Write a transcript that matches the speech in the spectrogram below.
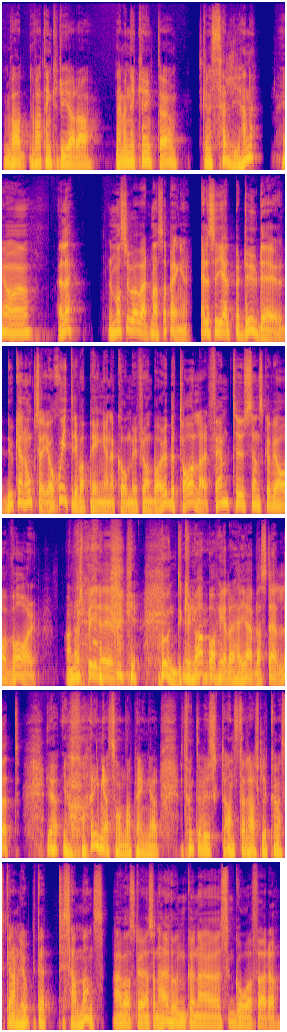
vad, vad tänker du göra? Nej men ni kan inte... Ska ni sälja henne? Ja, eller? Det måste ju vara värt massa pengar. Eller så hjälper du det. Du kan också. Jag skiter i var pengarna kommer ifrån. Bara du betalar. 5 000 ska vi ha var. Annars blir det hundkebab av hela det här jävla stället. Jag, jag har inga sådana pengar. Jag tror inte vi anställda här skulle kunna skramla ihop det tillsammans. Ja, vad skulle en sån här hund kunna gå för då?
